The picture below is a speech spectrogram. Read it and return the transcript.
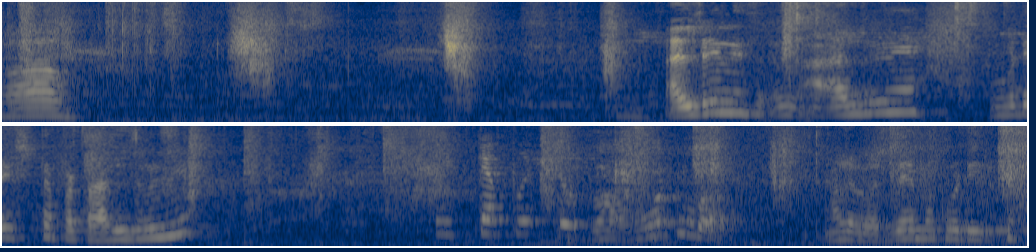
വാവ് അൽറിനെ അൽറിനെ ഇവിടെ ഇഷ്ടപ്പെട്ട? അൽറിന്? ഇഷ്ടപ്പെട്ടു. അല്ല വെറുതെ നമുക്ക് ഇവിടെ ഇരിക്കാം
